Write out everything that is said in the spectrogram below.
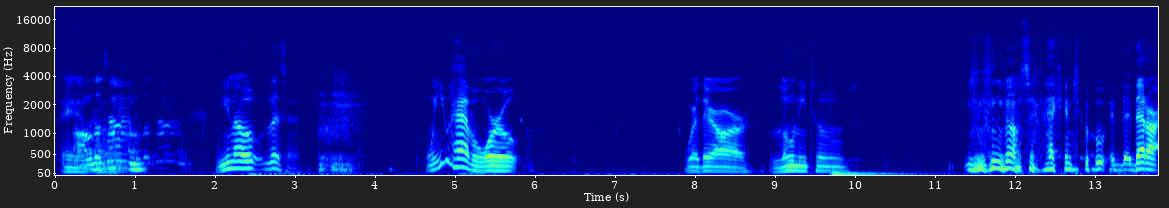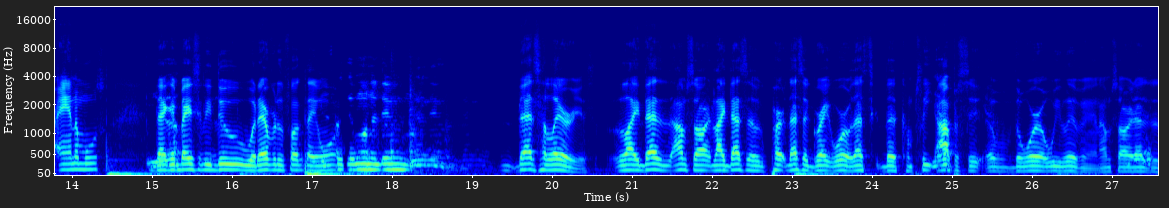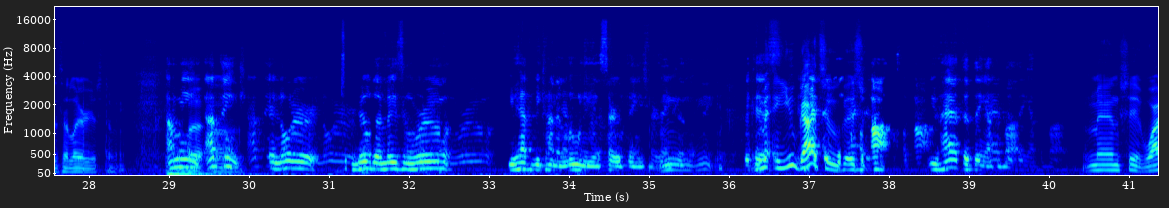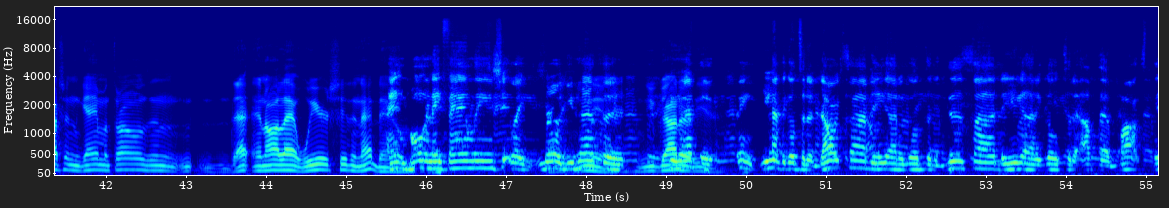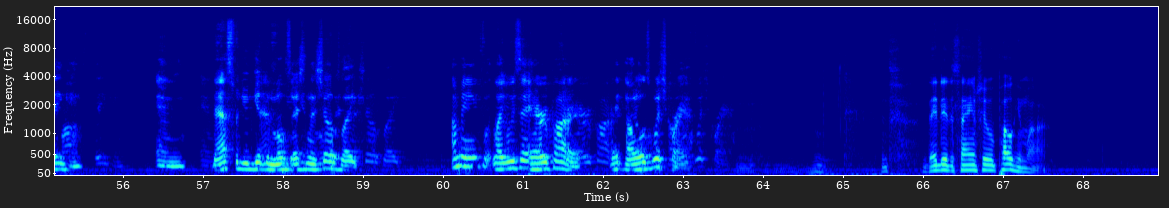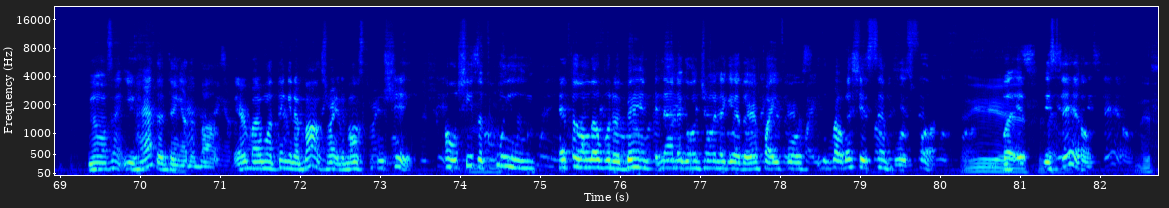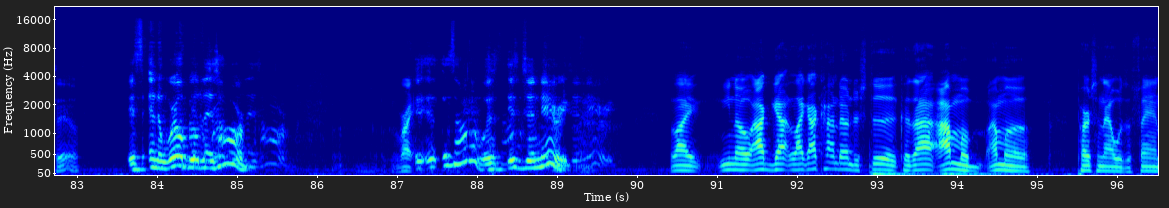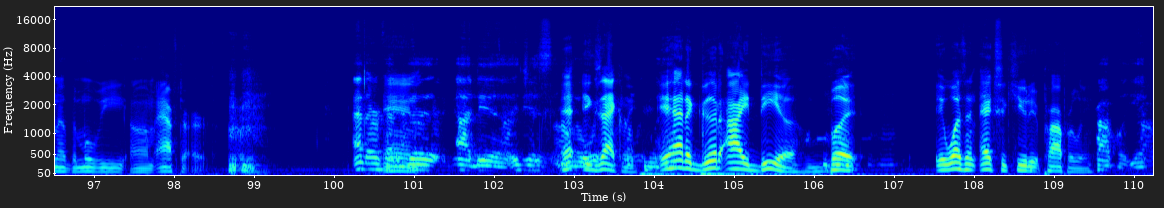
And, all the time. Um, all the time. You know, listen. when you have a world where there are Looney Tunes, you know what I'm saying, that can do that are animals that can basically do whatever the fuck they want. What they want to do. That's hilarious. Like that's I'm sorry. Like that's a per, that's a great world. That's the complete yep. opposite of the world we live in. I'm sorry. That's just hilarious to me. I mean, but, I, um, think in order to build an amazing world, you have to be kind of loony in certain things you think of. Because Man, you got to. You have to think out the box. Man, shit, watching Game of Thrones and that and all that weird shit and that damn ain't boning a family and shit. Like, bro, you have yeah, to. You gotta. You have to, yeah. think, you have to go to the dark side, then you got to go to the good side, then you got to go to the out that box thinking, and that's when you get the most excellent shows. Like, I mean, like we said, Harry Potter. They thought it was witchcraft. Mm-hmm. They did the same shit with Pokemon. You know what I'm saying? You have to think out the box. Everybody want to think in the box, right? The most cool shit. Oh, she's a queen that fell in love with a band, bandit. Now they're gonna join together and fight for. Bro, that shit's simple as fuck. Yeah, but it's it sells. It sells. It's in the world building is hard. Right. It, it's horrible. It's, it's generic. Like you know, I got like I kind of understood because I I'm a I'm a person that was a fan of the movie um After Earth. After Earth had a good idea. It just exactly. It had a good idea, but it wasn't executed properly. Properly, yeah.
